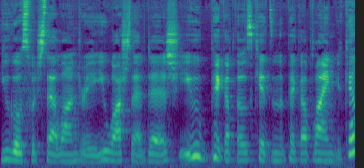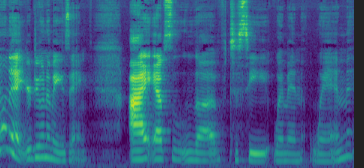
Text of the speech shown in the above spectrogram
You go switch that laundry. You wash that dish. You pick up those kids in the pickup line. You're killing it. You're doing amazing. I absolutely love to see women win.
